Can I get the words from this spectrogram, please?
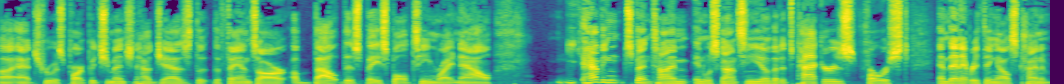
uh, at Truist Park. But you mentioned how jazz the, the fans are about this baseball team right now. having spent time in Wisconsin, you know that it's Packers first, and then everything else kind of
